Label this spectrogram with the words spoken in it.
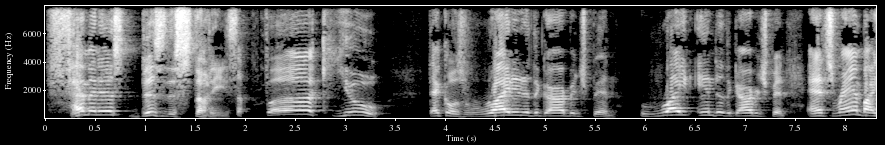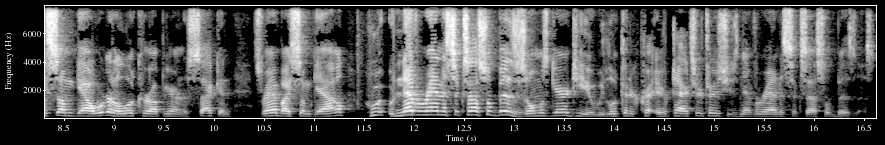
Feminist business studies. Fuck you. That goes right into the garbage bin. Right into the garbage bin. And it's ran by some gal. We're going to look her up here in a second. It's ran by some gal who never ran a successful business. Almost guarantee you. We look at her, her tax return. She's never ran a successful business.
